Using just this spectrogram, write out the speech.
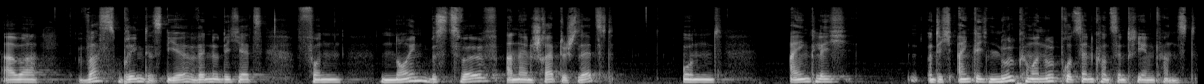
aber was bringt es dir, wenn du dich jetzt von neun bis zwölf an deinen Schreibtisch setzt und eigentlich und dich eigentlich 0,0% konzentrieren kannst.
